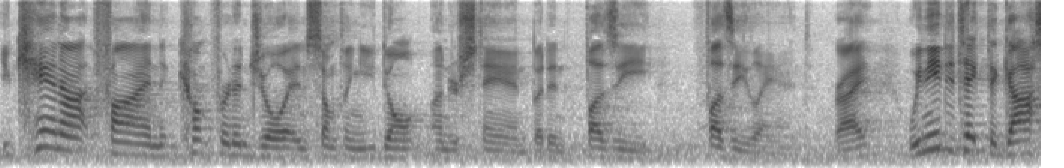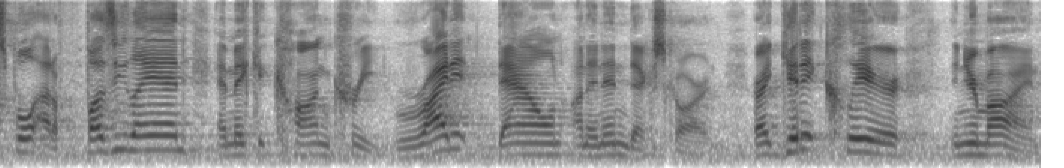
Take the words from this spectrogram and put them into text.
You cannot find comfort and joy in something you don't understand, but in fuzzy, fuzzy land, right? We need to take the gospel out of fuzzy land and make it concrete. Write it down on an index card, right? Get it clear in your mind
